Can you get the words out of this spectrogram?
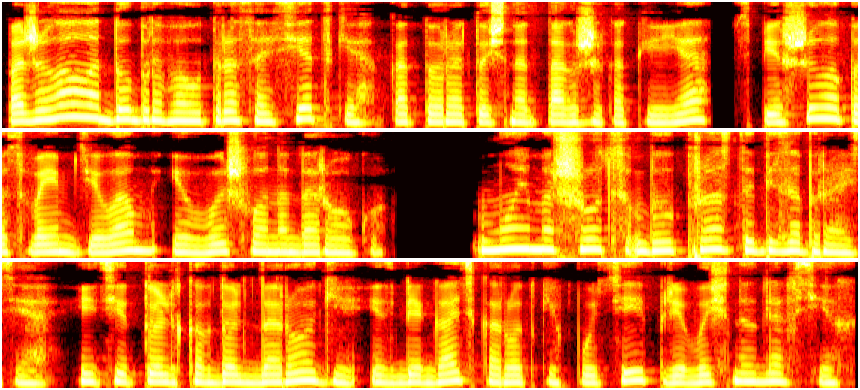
Пожелала доброго утра соседке, которая точно так же, как и я, спешила по своим делам и вышла на дорогу. Мой маршрут был просто безобразие. Идти только вдоль дороги, избегать коротких путей, привычных для всех.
